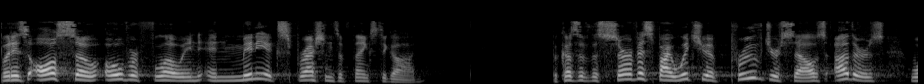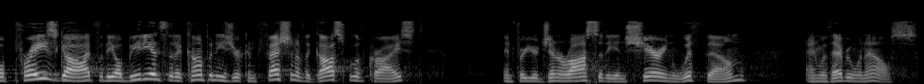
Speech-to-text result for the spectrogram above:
but is also overflowing in many expressions of thanks to God. Because of the service by which you have proved yourselves, others will praise God for the obedience that accompanies your confession of the gospel of Christ and for your generosity in sharing with them and with everyone else.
